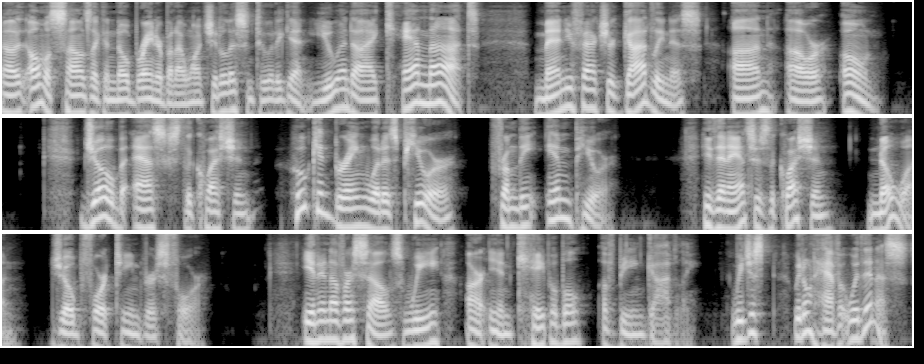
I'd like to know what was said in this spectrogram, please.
Now, it almost sounds like a no brainer, but I want you to listen to it again. You and I cannot manufacture godliness on our own. Job asks the question Who can bring what is pure from the impure? He then answers the question No one. Job 14, verse 4. In and of ourselves, we are incapable of being godly. We just, we don't have it within us.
